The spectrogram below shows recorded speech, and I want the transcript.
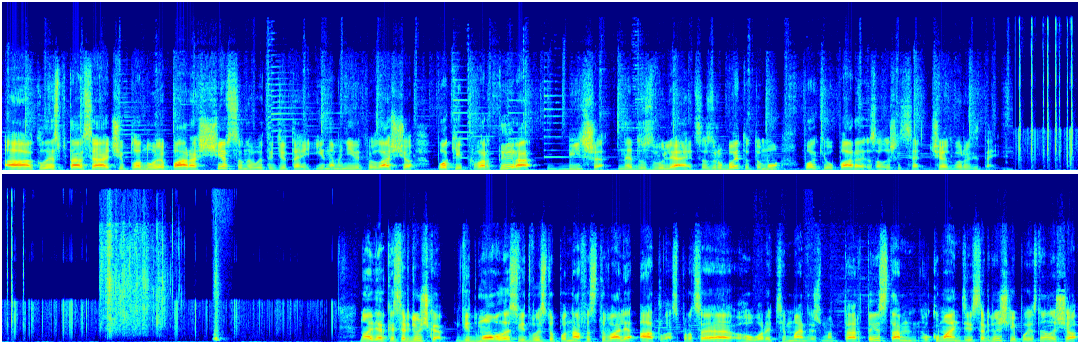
А коли я спитався, чи планує пара ще всиновити дітей, Інна мені відповіла, що поки квартира більше не дозволяє це зробити, тому поки у пари залишиться четверо дітей. Ну а Вірка Сердючка відмовилась від виступу на фестивалі Атлас. Про це говорить менеджмент артиста. У команді Сердючки пояснили, що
